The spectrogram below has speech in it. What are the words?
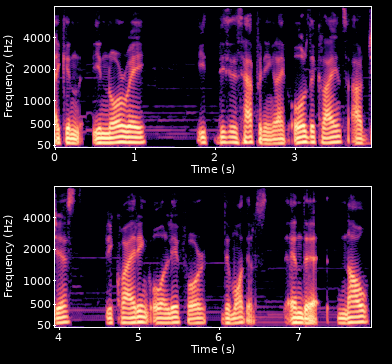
Like in, in Norway, it, this is happening. Like all the clients are just requiring only for the models. And uh, now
